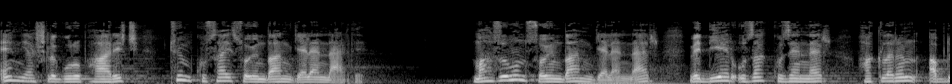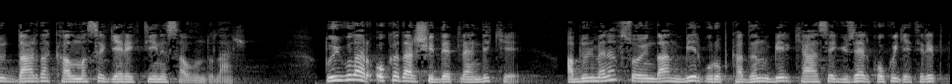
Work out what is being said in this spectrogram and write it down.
en yaşlı grup hariç tüm Kusay soyundan gelenlerdi. Mahzum'un soyundan gelenler ve diğer uzak kuzenler hakların Abdüddar'da kalması gerektiğini savundular. Duygular o kadar şiddetlendi ki Abdülmenaf soyundan bir grup kadın bir kase güzel koku getirip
